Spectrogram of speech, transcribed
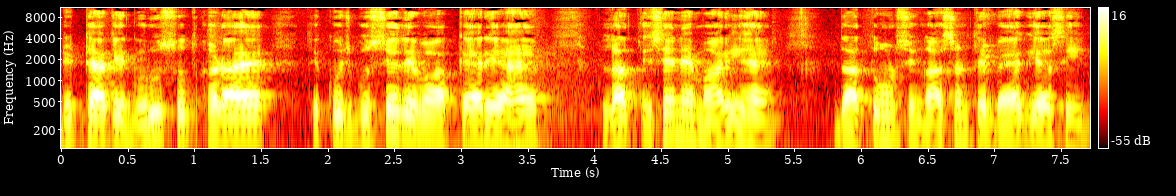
ਡਿੱਠਾ ਕਿ ਗੁਰੂ ਸੁਤ ਖੜਾ ਹੈ ਤੇ ਕੁਝ ਗੁੱਸੇ ਦੇ ਵਾਕ ਕਹਿ ਰਿਹਾ ਹੈ, ਲੱਤ ਇਸੇ ਨੇ ਮਾਰੀ ਹੈ, ਦਾਤੂ ਹੁਣ ਸਿੰਘਾਸਨ ਤੇ ਬਹਿ ਗਿਆ ਸੀ।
